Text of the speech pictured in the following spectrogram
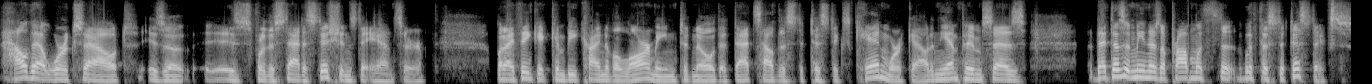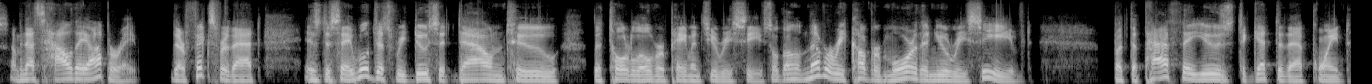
How that works out is a is for the statisticians to answer. But I think it can be kind of alarming to know that that's how the statistics can work out. And the MPIM says that doesn't mean there's a problem with the, with the statistics. I mean, that's how they operate. Their fix for that is to say we'll just reduce it down to the total overpayments you receive. So they'll never recover more than you received. But the path they use to get to that point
